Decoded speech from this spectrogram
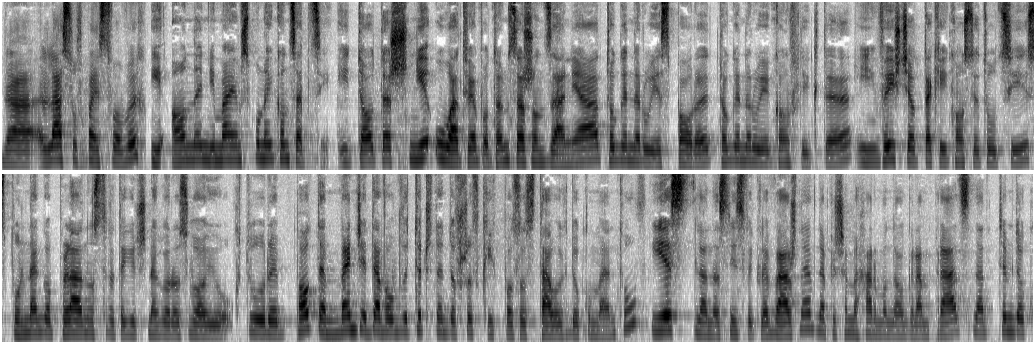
dla lasów państwowych i one nie mają wspólnej koncepcji. I to też nie ułatwia potem zarządzania, to generuje spory, to generuje konflikty i wyjście od takiej konstytucji, wspólnego planu strategicznego rozwoju, który potem będzie dawał wytyczne do wszystkich pozostałych dokumentów, jest dla nas niezwykle ważne. Napiszemy harmonogram prac nad tym dokumentem,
